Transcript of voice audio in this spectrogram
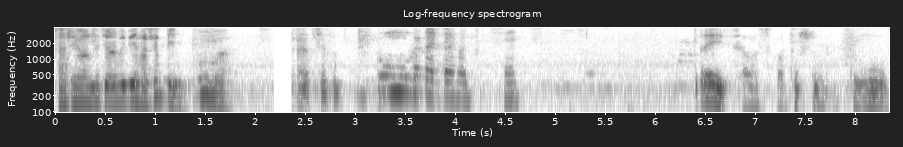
খাসি মাংস চর্বি দিয়ে হাঁসের ডিম। কুমড়ো কাটা হচ্ছে। এই সাবাস কত সুন্দর ডুমুর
